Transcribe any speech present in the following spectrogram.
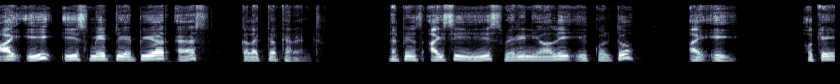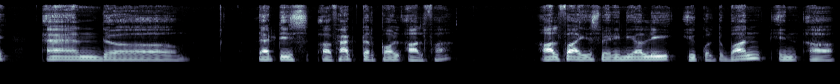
IE is made to appear as collector current. That means IC is very nearly equal to IE okay, and uh, that is a factor called alpha. Alpha is very nearly equal to 1 in a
